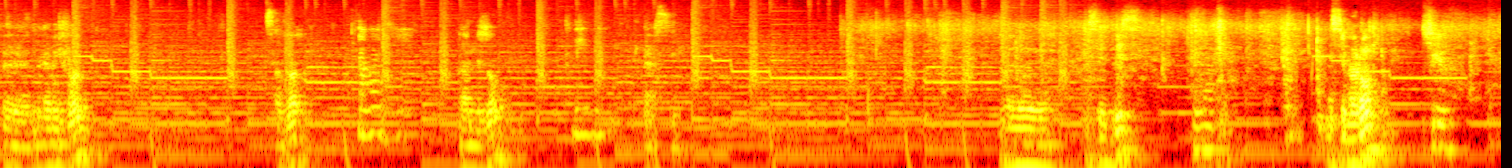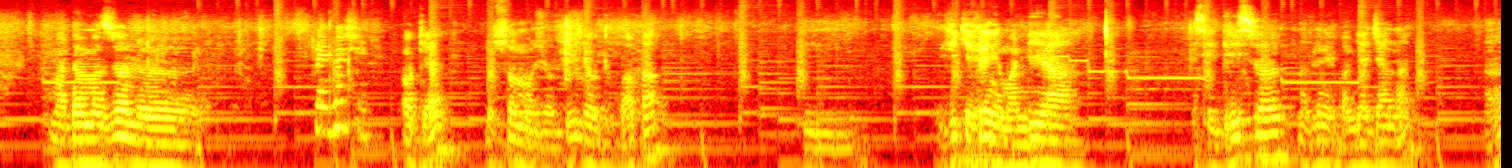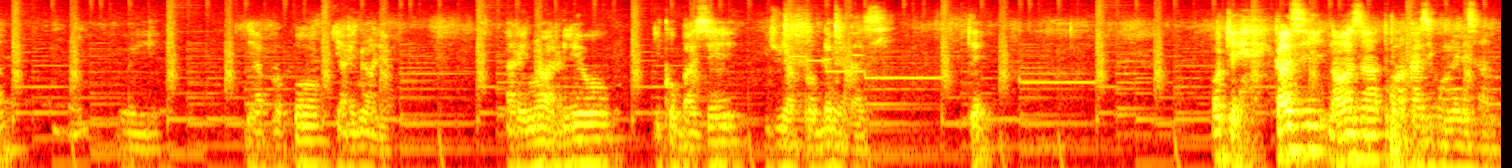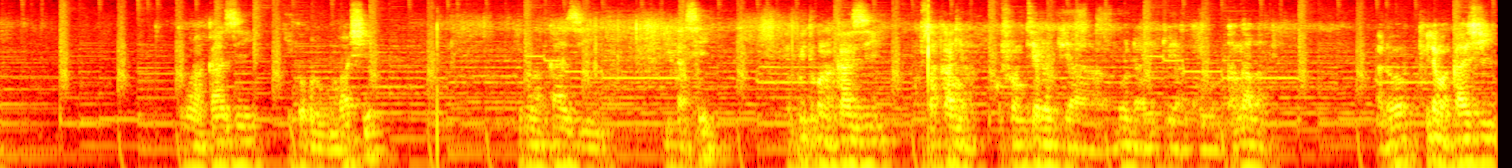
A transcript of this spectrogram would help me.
Euh, Madame Yvonne? Ça va? Ça va bien. À la maison? Oui, oui. Merci. Euh, Monsieur ça. Monsieur Baron Chef. Mademoiselle... Euh, Présent, chef. Ok, nous sommes aujourd'hui leo tuko hapa Mm, Vike vile nimwambia Monsieur Idriss, na vile nilikwambia jana ah, oui, ni à propos ya réunion leo. La réunion ya leo iko basé juu ya problème ya kazi. Okay? Okay, kazi nawaza tuko na kazi iko mnene sana. Tuko na kazi iko Lubumbashi. Tuko na kazi Likasi. Et puis tuko na kazi kusakanya ku frontiere ya boda yetu ya Kangaba. Alo, kile makazi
